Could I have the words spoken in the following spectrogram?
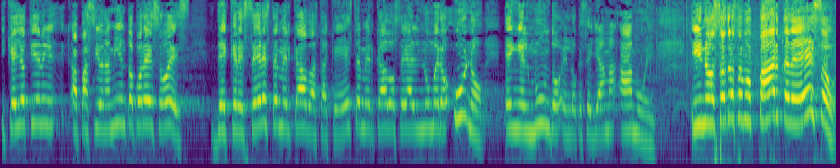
y que ellos tienen apasionamiento por eso es, de crecer este mercado hasta que este mercado sea el número uno en el mundo en lo que se llama Amway. Y nosotros somos parte de eso.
